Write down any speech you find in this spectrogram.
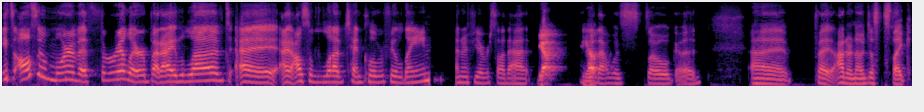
it's also more of a thriller, but I loved. Uh, I also loved Ten Cloverfield Lane. I don't know if you ever saw that. Yep. Thought that was so good. Uh, but I don't know, just like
